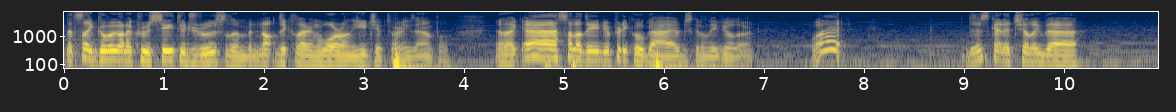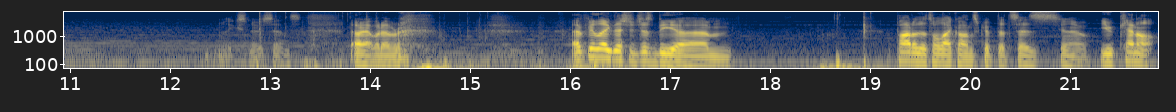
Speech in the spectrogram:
That's like going on a crusade to Jerusalem, but not declaring war on Egypt, for example. They're like, ah, Saladin, you're a pretty cool guy, I'm just gonna leave you alone. What? Just kind of chilling there. Makes no sense. Alright, whatever. I feel like there should just be um, part of the Tolakan script that says, you know, you cannot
